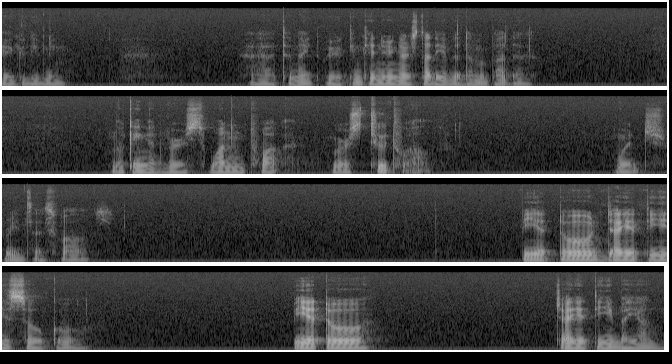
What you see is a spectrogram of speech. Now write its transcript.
Hey, good evening. Uh, tonight we're continuing our study of the Dhammapada, looking at verse one twelve, verse two twelve, which reads as follows: Piyato jayati soko. Piyato jayati bhayang.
